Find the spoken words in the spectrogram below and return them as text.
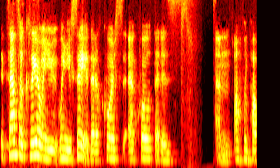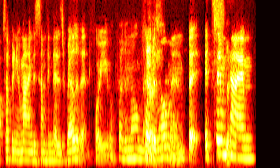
It sounds so clear when you when you say it that of course a quote that is um, often pops up in your mind is something that is relevant for you for the moment. For yes. the moment, but at the same time,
